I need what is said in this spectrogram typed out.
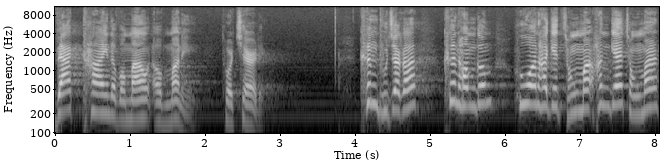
that kind of amount of money toward charity. 큰 부자가 큰 헌금 후원하게 정말 한 게 정말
